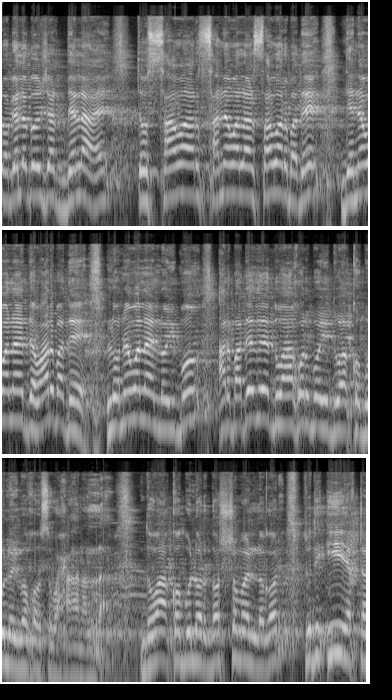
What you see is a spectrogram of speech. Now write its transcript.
লগে লগে যার দেলায়, তো চাওয়ার সানেওয়ালার চাওয়ার বাদে দেনেওয়ালায় দেওয়ার বাদে লোনেওয়ালায় লইব আর বাদে যে দোয়া করব এই দোয়া কবুল হইব সুবাহান আল্লাহ দোয়া কবুলর দশ সময়ের লগর যদি ই একটা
